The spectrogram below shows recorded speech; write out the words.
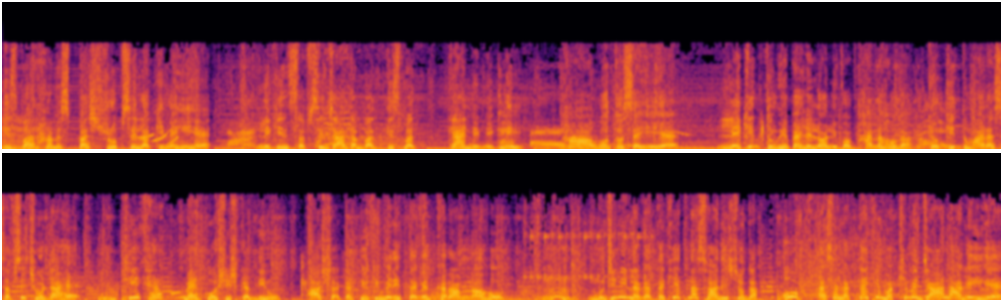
इस बार हम स्पष्ट रूप से लकी नहीं है, लेकिन सबसे ज़्यादा बदकिस्मत कैंडी निकली। हाँ वो तो सही है। लेकिन तुम्हें पहले लॉलीपॉप खाना होगा, क्योंकि तुम्हारा सबसे छोटा है। ठीक है मैं कोशिश करती हूँ। आशा करती हूँ कि मेरी तबीयत खराब ना हो। हम्म, मुझे नहीं लगा था कि इतना स्वादिष्ट होगा। ओह ऐसा लगता है कि मक्खी में जान आ गई है।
